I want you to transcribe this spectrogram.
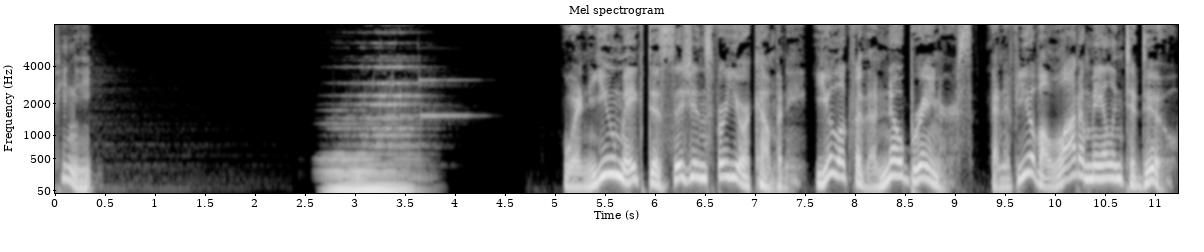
finie. When you make decisions for your company, you look for the no-brainers. And if you have a lot of mailing to do,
